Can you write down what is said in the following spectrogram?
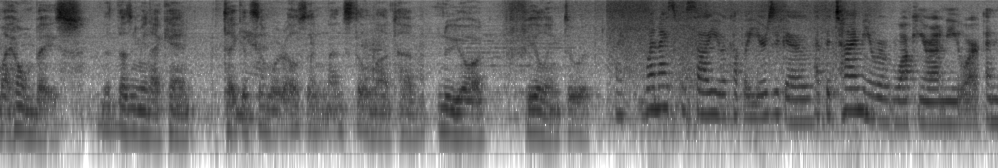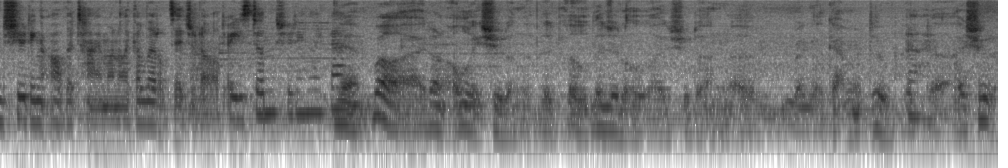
my home base. That doesn't mean I can't take it somewhere else and, and still not have New York feeling to it. Like when I saw you a couple years ago, at the time you were walking around New York and shooting all the time on like a little digital. Are you still shooting like that? Yeah, well, I don't only shoot on the little digital. I shoot on uh, regular camera too. But, uh, I shoot.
